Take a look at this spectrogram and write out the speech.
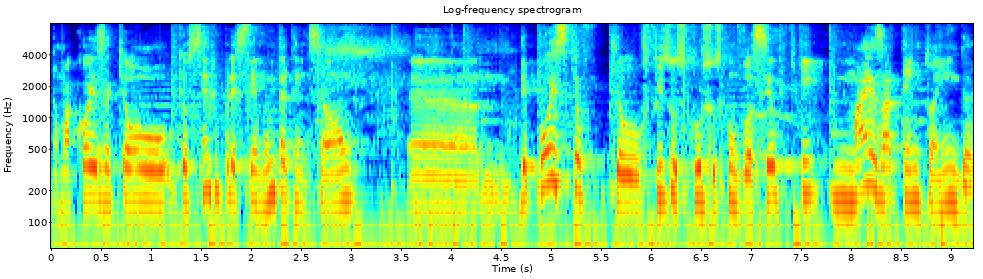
é uma coisa que eu, que eu sempre prestei muita atenção. Uh, depois que eu, que eu fiz os cursos com você, eu fiquei mais atento ainda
